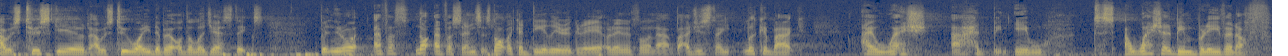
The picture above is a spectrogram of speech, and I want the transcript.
I was too scared. I was too worried about all the logistics. But you know? Ever, not ever since. It's not like a daily regret or anything like that. But I just think, looking back, I wish I had been able to. I wish I'd been brave enough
